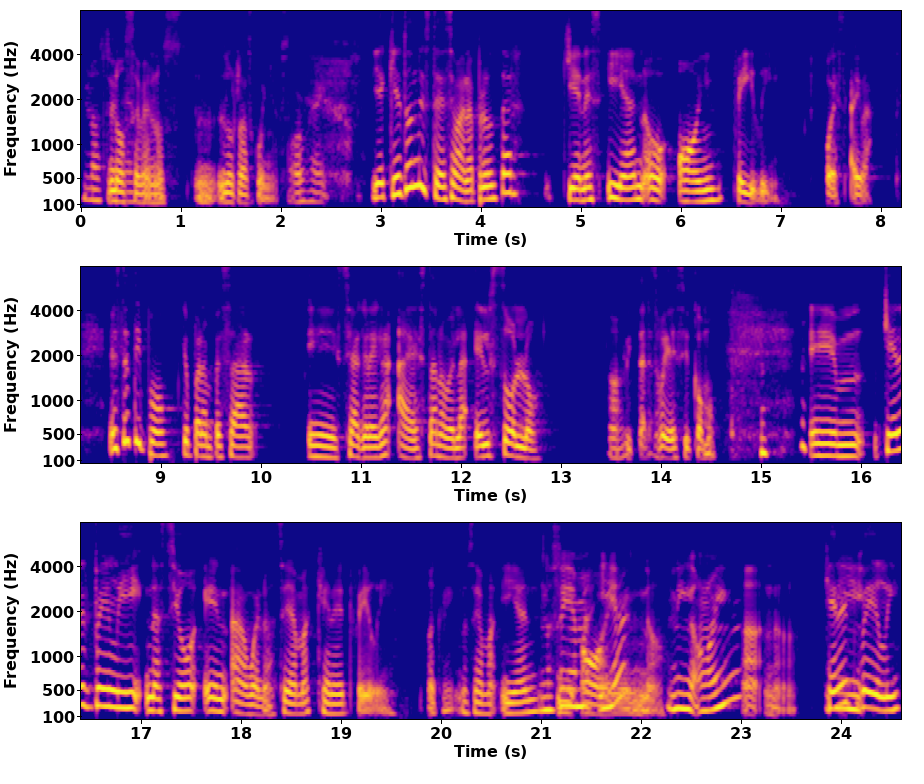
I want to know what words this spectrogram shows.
No se no ven. se ven los, los rasguños. Y aquí es donde ustedes se van a preguntar, ¿quién es Ian o Owen Bailey? Pues ahí va. Este tipo, que para empezar eh, se agrega a esta novela él solo. Ahorita les voy a decir cómo. Em, Kenneth Bailey nació en... Ah, bueno, se llama Kenneth Bailey. Ok, no se llama Ian. ¿No se llama Owen, Ian? No. Ni Owen. Ah, no. Kenneth Ni- Bailey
